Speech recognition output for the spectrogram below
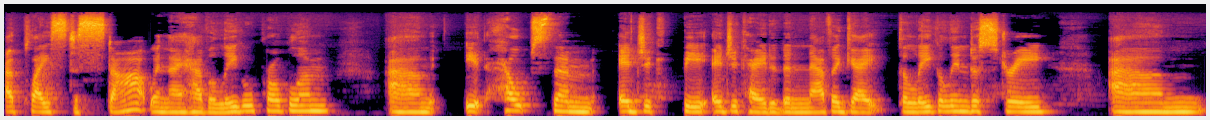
a place to start when they have a legal problem, Um, it helps them edu- be educated and navigate the legal industry. Um,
